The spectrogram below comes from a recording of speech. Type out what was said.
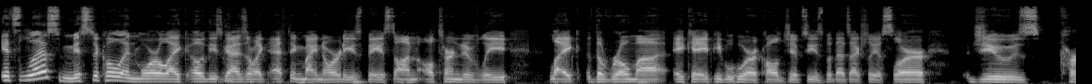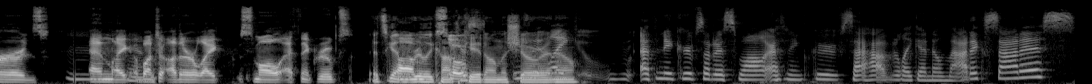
it's less mystical and more like oh these guys are like ethnic minorities based on alternatively like the Roma, aka people who are called gypsies, but that's actually a slur, Jews, Kurds, and like a bunch of other like small ethnic groups. it's getting Um, really so- complicated on the show it right like now. ethnic groups that are small, ethnic groups that have like a nomadic status,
